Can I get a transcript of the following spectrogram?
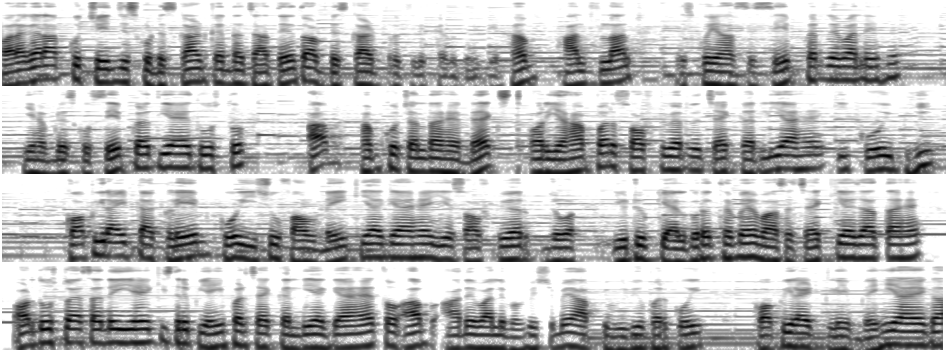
और अगर आप कुछ चेंजेस को डिस्कार्ड करना चाहते हैं तो आप डिस्कार्ड पर क्लिक कर देंगे। हम हाल फ़िलहाल इसको यहाँ से सेव करने वाले हैं। ये हमने इसको सेव कर दिया है दोस्तों। अब हमको चलना है नेक्स्ट और यहाँ पर सॉफ्टवेयर ने चेक कर लिया है कि कोई भी कॉपीराइट का क्लेम कोई इशू फाउंड नहीं किया गया है। ये सॉफ्टवेयर जो यूट्यूब के एल्गोरिथम है, वहाँ से चेक किया जाता है। और दोस्तों, ऐसा नहीं है कि सिर्फ़ यहीं पर चेक कर लिया गया है। तो अब आने वाले भविष्य में आपकी वीडियो पर कोई कॉपीराइट क्लेम नहीं आएगा।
